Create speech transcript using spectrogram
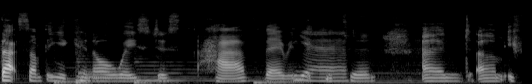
that's something you can always just have there in yeah. the kitchen and um, if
